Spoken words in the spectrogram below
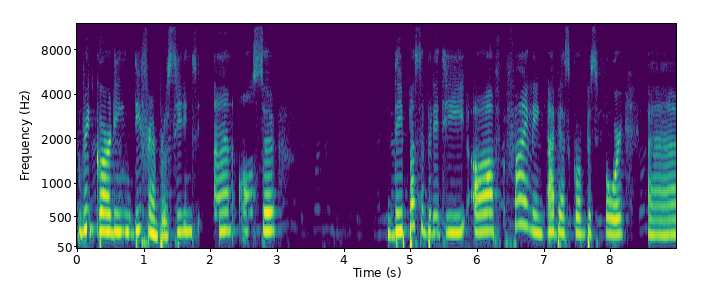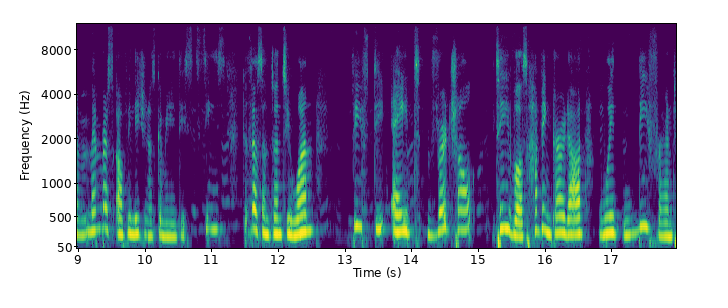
regarding different proceedings and also the possibility of filing habeas corpus for um, members of indigenous communities. Since 2021, 58 virtual tables have been carried out with different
